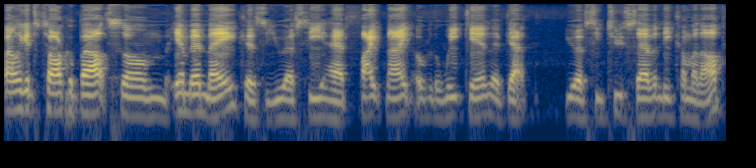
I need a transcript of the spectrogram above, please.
Finally get to talk about some MMA because the UFC had fight night over the weekend. They've got UFC 270 coming up.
